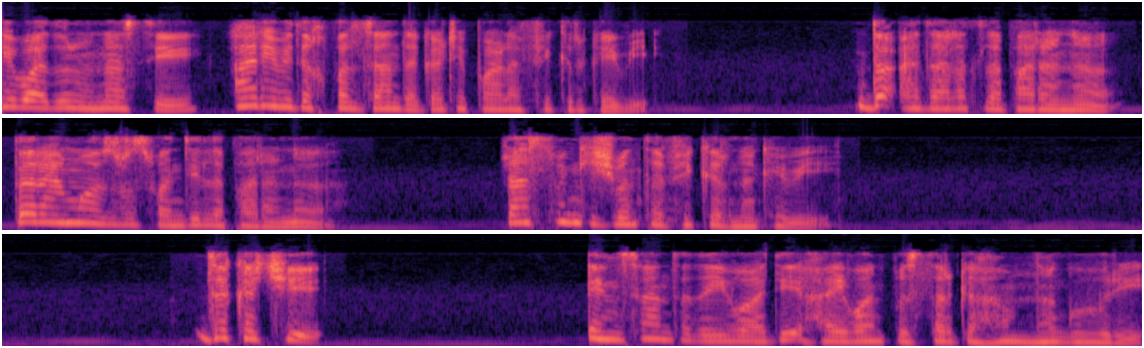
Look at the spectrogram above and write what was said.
هیوادونه ناستي هر یو د خپل ځان د ګټې په اړه فکر کوي د عدالت لپاره نه د رحم او زړهسواندي لپاره نه راتلونکي ژوند ته فکر نه کوي ځکه چې انسان ته د یو عادي حیوان په سترګه هم نه ګوري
